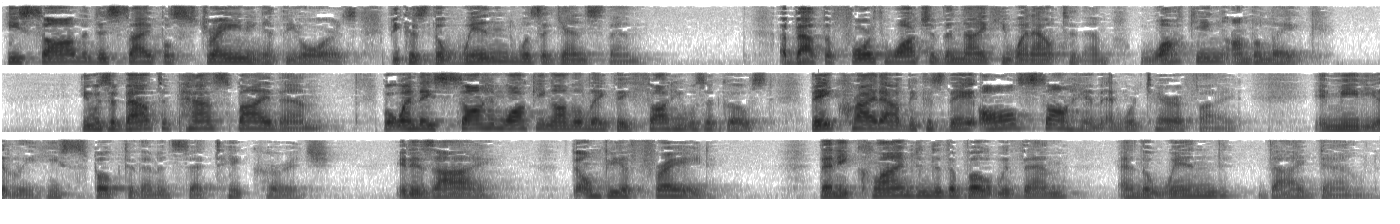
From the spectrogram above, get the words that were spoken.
He saw the disciples straining at the oars because the wind was against them. About the fourth watch of the night, he went out to them, walking on the lake. He was about to pass by them, but when they saw him walking on the lake, they thought he was a ghost. They cried out because they all saw him and were terrified. Immediately he spoke to them and said, Take courage. It is I. Don't be afraid. Then he climbed into the boat with them, and the wind died down.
